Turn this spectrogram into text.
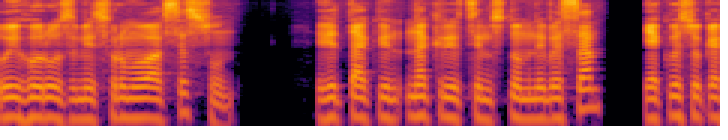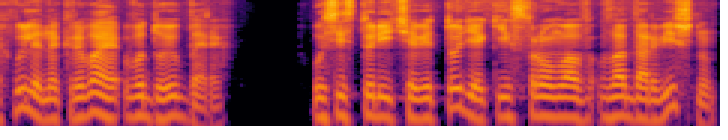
У його розумі сформувався сон. Відтак він накрив цим сном небеса, як висока хвиля накриває водою берег. Усі сторіччя відтоді, як їх сформував владар вішну,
